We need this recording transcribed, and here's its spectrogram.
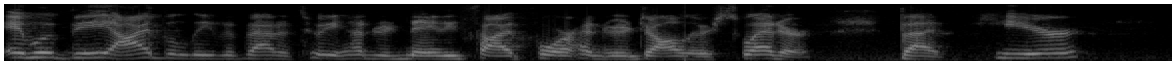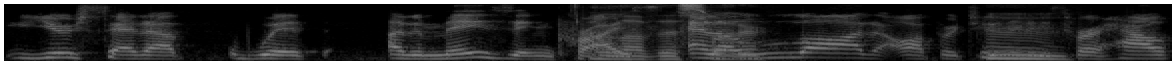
it would be, I believe, about a 385, $400 sweater. But here, you're set up with an amazing price and a lot of opportunities mm. for how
